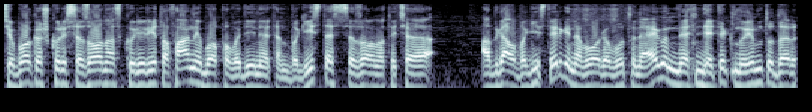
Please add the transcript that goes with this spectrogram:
čia buvo kažkuris sezonas, kurį ryto fanai buvo pavadinę ten vagystės sezono, tai čia atgal vagystė irgi nebloga būtų, ne jeigu ne, ne tik nuimtų dar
